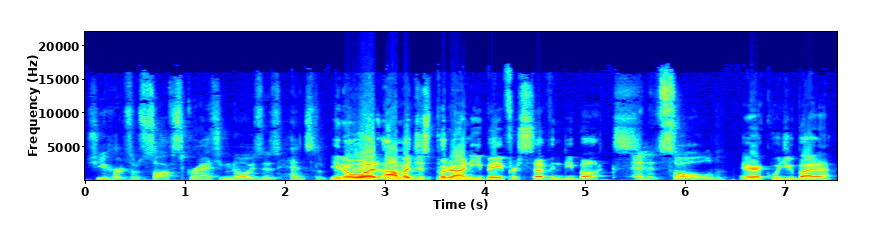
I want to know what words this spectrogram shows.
She heard some soft scratching noises, hence the. You know what? picture. I'ma just put it on eBay for seventy bucks. And it sold. Eric, would you buy that?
